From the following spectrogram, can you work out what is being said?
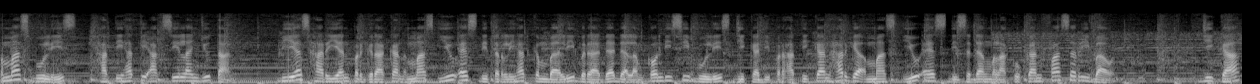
Emas bullish, hati-hati aksi lanjutan. Bias harian pergerakan emas USD terlihat kembali berada dalam kondisi bullish jika diperhatikan harga emas USD sedang melakukan fase rebound. Jika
